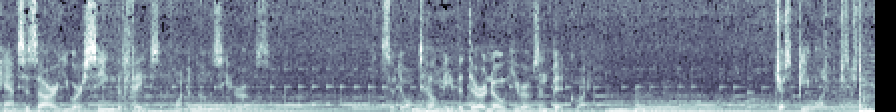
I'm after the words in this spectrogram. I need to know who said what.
Speaker 1: chances are you are seeing the face of one of those heroes. So don't tell me that there are no heroes in Bitcoin. Just be one.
